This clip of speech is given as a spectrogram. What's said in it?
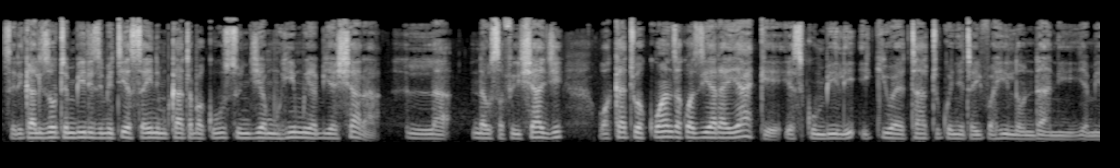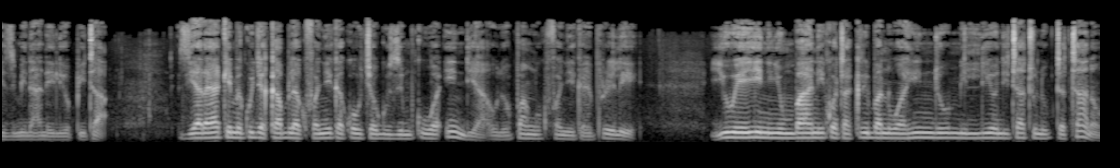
Serikali zote mbili zimetia saini mkataba kuhusu njia muhimu ya biashara na usafirishaji wakati wa kuanza kwa ziara yake ya siku mbili ikiwa ya tatu kwenye taifa hilo ndani ya miezi minane iliyopita. Ziara yake imekuja kabla ya kufanyika kwa uchaguzi mkuu wa India uliopangwa kufanyika Aprili. UAE ni nyumbani kwa takriban Wahindu milioni 3.5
